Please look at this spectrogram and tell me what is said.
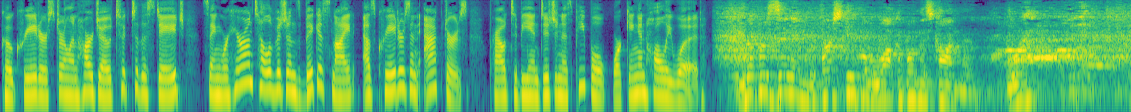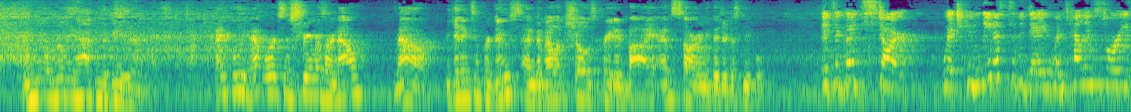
Co creator Sterling Harjo took to the stage, saying, We're here on television's biggest night as creators and actors, proud to be Indigenous people working in Hollywood. Representing the first people to walk upon this continent. And, we're ha- and we are really happy to be here. Thankfully, networks and streamers are now, now, beginning to produce and develop shows created by and starring Indigenous people. It's a good start, which can lead us to the day when telling stories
